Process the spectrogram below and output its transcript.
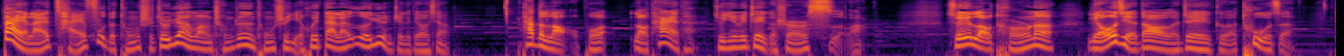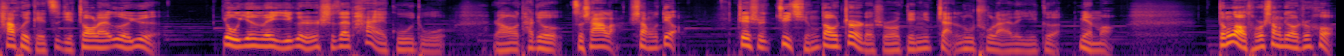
带来财富的同时，就是愿望成真的同时，也会带来厄运。这个雕像，他的老婆老太太就因为这个事儿而死了。所以老头呢，了解到了这个兔子，他会给自己招来厄运，又因为一个人实在太孤独，然后他就自杀了，上了吊。这是剧情到这儿的时候给你展露出来的一个面貌。等老头上吊之后，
